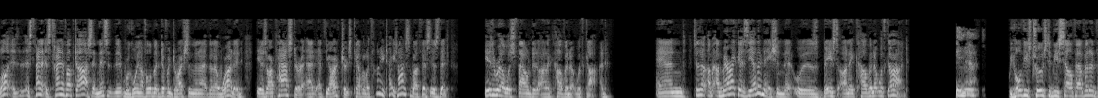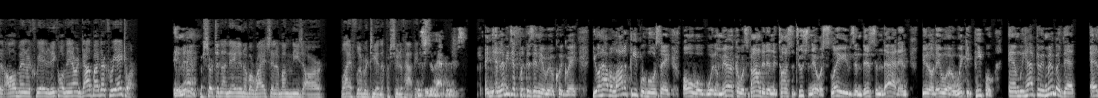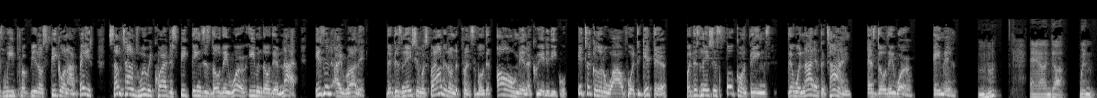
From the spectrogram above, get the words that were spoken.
Well, it's kind of it's kind of up to us, and this is we're going off a little bit different direction than I than I wanted. Is our pastor at, at the Ark Church, Kevin LaConnie, he talks about this? Is that Israel was founded on a covenant with God, and so America is the other nation that was based on a covenant with God. Amen. We hold these truths to be self-evident that all men are created equal and they are endowed by their creator. Amen. With certain unalienable rights, and among these are life, liberty, and the pursuit of happiness. Pursuit of happiness. And, and, let me just put this in here real quick, Greg. You'll have a lot of people who will say, oh, well, when America was founded in the Constitution, there were slaves and this and that, and, you know, they were wicked people. And we have to remember that as we, you know, speak on our faith, sometimes we're required to speak things as though they were, even though they're not. Isn't ironic that this nation was founded on the principle that all men are created equal? It took a little while for it to get there, but this nation spoke on things that were not at the time as though they were. Amen. Mm-hmm. And uh, when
